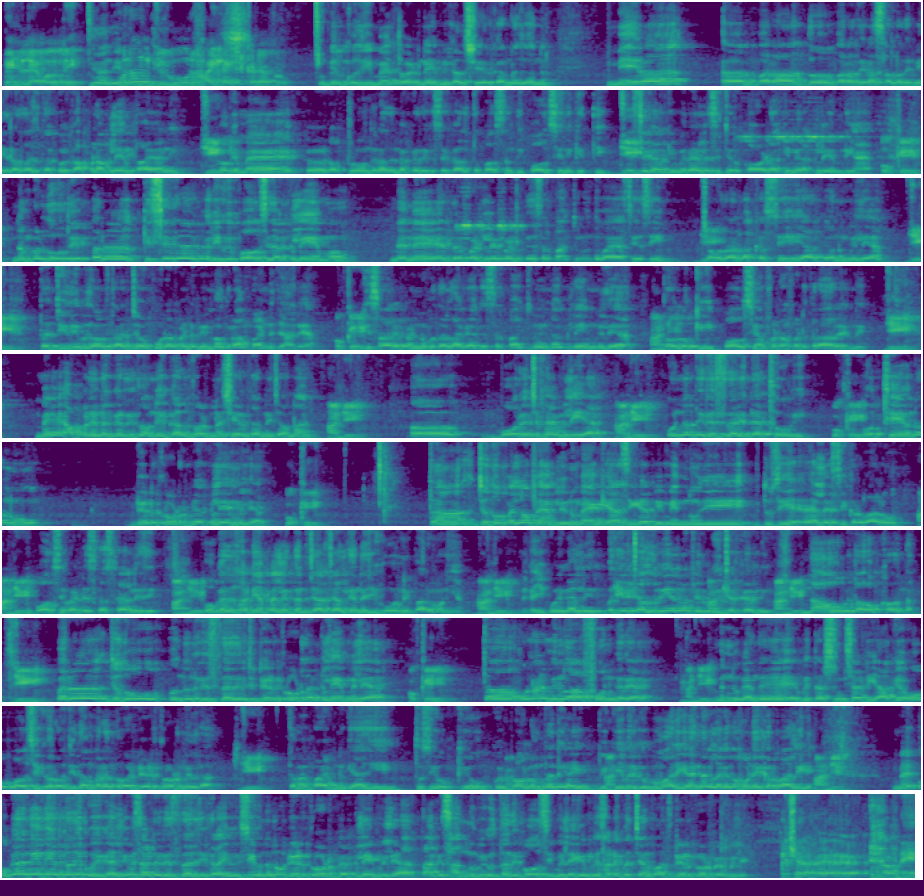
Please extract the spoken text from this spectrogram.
ਪਿੰਡ ਲੈਵਲ ਤੇ। ਉਹਨਾਂ ਨੂੰ ਜ਼ਰੂਰ ਹਾਈਲਾਈਟ ਕਰਿਆ ਕਰੋ। ਬਿਲਕੁਲ ਜੀ। ਮੈਂ ਤੁਹਾਡੇ ਨਾਲ ਇਹ ਵੀ ਗੱਲ ਸ਼ੇਅਰ ਕਰਨਾ ਚਾਹੁੰਦਾ। ਮੇਰਾ 12 ਦੋ- 12 13 ਸਾਲਾਂ ਦੇ ਮੇਰਾ ਤਾਂ ਅਜੇ ਤੱਕ ਕੋਈ ਆਪਣਾ ਕਲੇਮ ਤਾਂ ਆਇਆ ਨਹੀਂ। ਕਿਉਂਕਿ ਮੈਂ ਇੱਕ ਡਾਕਟਰ ਹੋਣ ਦੇ ਨਾਤੇ ਮੈਂ ਕਦੇ ਕਿਸੇ ਗਲਤ ਪਰਸਨ ਦੀ ਪਾਲਿਸੀ ਨਹੀਂ ਕੀਤੀ। ਇਸੇ ਕਰਕੇ ਮੇਰਾ ਐਲਆਈਸੀ 'ਚ ਰਿਕਾਰਡ ਆ ਕਿ ਮੇਰਾ ਕਲੇਮ ਨਹੀਂ ਆਇਆ। ਓਕੇ ਨੰਬਰ 2 ਤੇ ਪਰ ਕਿਸੇ ਦੇ ਕਰੀ ਹੋਈ ਪਾਲਿਸੀ ਦਾ ਕਲੇਮ ਮੈਨੇ ਇੱਧਰ ਬੜਲੇ ਪਿੰਡ ਦੇ ਸਰਪੰਚ ਨੂੰ ਦਵਾਇਆ ਸੀ ਅਸੀਂ ਜੀ। 14 ਲੱਖ 80 ਹਜ਼ਾਰ ਰੁਪਏ ਉਹਨੂੰ ਮਿਲਿਆ। ਜੀ। ਤਾਂ ਜਿਹਦੀ ਬਦੌਲਤ ਅੱਜ ਉਹ ਪੂਰਾ ਪਿੰਡ ਬੀਮਾ ਗ੍ਰਾਮ ਬਣਨ ਜਾ ਰਿਹਾ। ਕਿ ਸਾਰੇ ਪਿੰਡ ਨੂੰ ਪਤਾ ਲੱਗ ਗਿਆ ਕਿ ਸਰਪੰਚ ਨੂੰ ਇੰਨਾ ਕਲੇਮ ਮਿਲਿਆ। ਤਾਂ ਲੋਕੀ ਪਾਲਿਸੀਆਂ ਫਟਾਫਟ ਕਰਾ ਰਹੇ ਨੇ। ਜੀ। ਮੈਂ ਆਪਣੇ ਨਗਰ ਦੀ ਤੁਹਾਨੂੰ ਇੱਕ ਗੱਲ ਤੁਹਾਡੇ ਨਾਲ ਸ਼ੇਅਰ ਕਰਨੀ ਚਾਹੁੰਦਾ। ਹਾਂਜੀ। ਅ ਬਹੁਤ ਰਿਚ ਫੈਮਿਲੀ ਆ। ਹਾਂਜੀ। ਉਹਨਾਂ ਦੀ ਰਿਸ਼ਤੇਦਾਰੀ ਡੈਥ ਹੋ ਗਈ। ਓਕੇ ਉੱਥੇ ਉਹਨਾਂ ਨੂੰ 1.5 ਕਰੋੜ ਰੁਪਇਆ ਕਲੇਮ ਮਿਲਿਆ। ਓਕੇ ਤਾਂ ਜਦੋਂ ਪਹਿਲਾਂ ਫੈਮਿਲੀ ਨੂੰ ਮੈਂ ਕਿਹਾ ਸੀਗਾ ਵੀ ਮੈਨੂੰ ਜੀ ਵੀ ਤੁਸੀਂ ਐਲਆਈਸੀ ਕਰਵਾ ਲਓ ਹਾਂਜੀ। ਪਾਲਿਸੀ ਬਾਰੇ ਡਿਸਕਸ ਕਰਨੀ ਸੀ। ਹਾਂਜੀ। ਉਹ ਕਹਿੰਦੇ ਸਾਡੀਆਂ ਪਹਿਲਾਂ ਤਿੰਨ ਚਾਰ ਚੱਲਦੀਆਂ ਨੇ ਜੀ ਹੋਰ ਨਹੀਂ ਭਰ ਹੋਣੀਆਂ। ਹਾਂਜੀ। ਮੈਂ ਕਿਹਾ ਜੀ ਕੋਈ ਗੱਲ ਨਹੀਂ ਵਧੀਆ ਚੱਲ ਰਹੀਆਂ ਨਾ ਫਿਰ ਕੋਈ। ਚੱਕਰ। ਨਹੀਂ। ਨਾ ਹੋਵੇ ਤਾਂ ਔਖਾ ਹੁੰਦਾ। ਜੀ। ਪਰ ਜਦੋਂ ਉਹ- ਉਹਨਾਂ ਦੀ ਰਿਸ਼ਤੇਦਾਰੀ ਵਿੱਚ 1.5 ਕਰੋੜ ਦਾ ਕਲੇਮ ਮਿਲਿਆ ਓਕੇ। ਤਾਂ ਉਹਨਾਂ ਨੇ ਮੈਨੂੰ ਆਪ ਫੋਨ ਕਰਿਆ। ਹਾਂਜੀ। ਮੈਨੂੰ ਕਹਿੰਦੇ ਵੀ ਦਰਸ਼ਨ ਜੀ ਸਾਡੀ ਆ ਕੇ ਉਹ ਪਾਲਿਸੀ ਕਰੋ ਜਿਹਦਾ ਮਰਨ ਤੋਂ ਬਾਅਦ 1.5 ਕਰੋੜ ਮਿਲਦਾ। ਜੀ। ਤਾਂ ਮੈਂ ਪਾਰਟਨਰ ਨੂੰ ਕਿਹਾ ਜੀ ਤੁਸੀਂ ਓਕੇ ਹੋ ਕੋਈ ਪ੍ਰੋਬਲਮ ਤਾਂ ਨਹੀਂ ਆਈ ਵੀ ਕਈ ਵਾਰੀ ਕੋਈ ਬਿਮਾਰੀ ਆਏ ਨਾ ਅਗਲਾ ਕਹਿੰਦਾ ਹੁਣੇ ਕਰਵਾ ਲਈਏ। ਹਾਂਜੀ। ਮੈਂ ਉਹ ਕਹਿੰਦਾ ਨਹੀਂ ਨਹੀਂ ਇਦਾਂ ਦੀ ਕੋਈ ਗੱਲ ਨਹੀਂ ਵੀ ਸਾਡੇ ਰਿਸ਼ਤੇਦਾਰ ਜੀ ਕਰਾਈ ਹੋਈ ਸੀ ਉਹਨਾਂ ਨੂੰ 1.5 ਕਰੋੜ ਰੁਪਇਆ ਕਲੇਮ ਮਿਲਿਆ ਤਾਂ ਕਿ ਸਾਨੂੰ ਵੀ ਉਦਾਂ ਦੀ ਪਾਲਿਸੀ ਮਿਲੇ ਕਿ ਸਾਡੇ ਬੱਚਿਆਂ ਨੂੰ ਬਾਅਦ 1.5 ਕਰੋੜ ਰੁਪਇਆ ਮਿਲੇ ਅੱਛਾ ਆਪਣੇ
